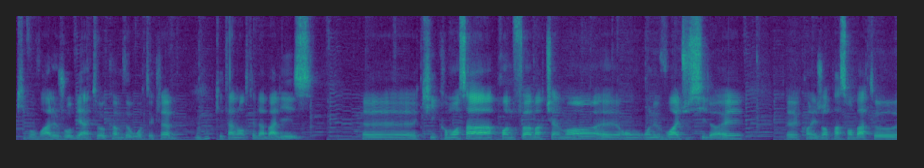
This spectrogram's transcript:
qui, vont voir le jour bientôt, comme The Water Club, mhm. qui est à l'entrée de la balise, euh, qui commence à prendre forme actuellement. Euh, on, le voit du Siloy. quand les gens passent en bateau,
